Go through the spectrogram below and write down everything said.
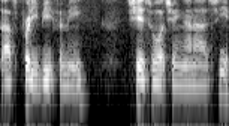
that's pretty beat for me. Cheers for watching, and uh, see you.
